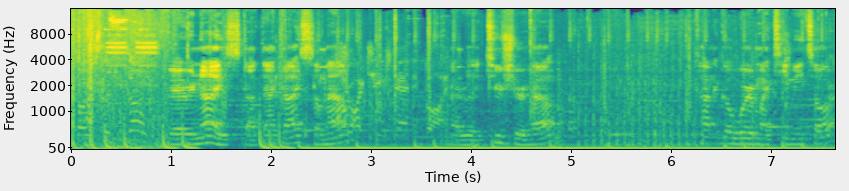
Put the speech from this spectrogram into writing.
Close good to go. Very nice. Got that guy somehow. Strike team standing by. Not really too sure how. Kind of go where my teammates are.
